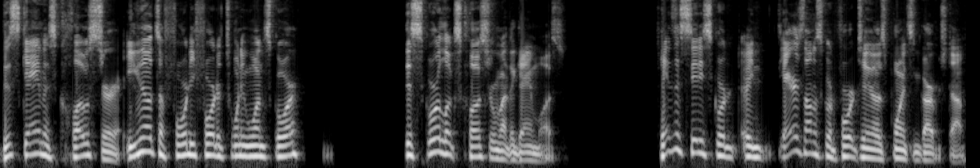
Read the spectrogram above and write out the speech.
this game is closer, even though it's a 44 to 21 score this score looks closer than what the game was. Kansas City scored. I mean, Arizona scored 14 of those points in garbage time.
